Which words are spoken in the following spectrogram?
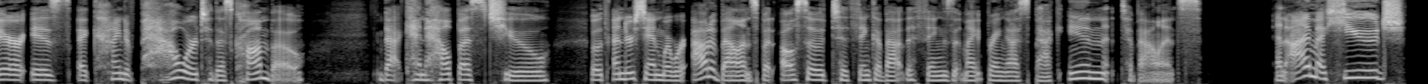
there is a kind of power to this combo that can help us to both understand where we're out of balance, but also to think about the things that might bring us back into balance. And I'm a huge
